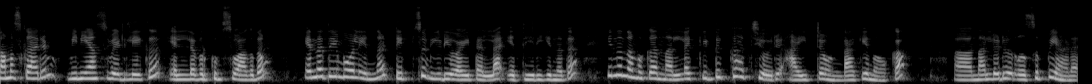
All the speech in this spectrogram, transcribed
നമസ്കാരം വിനിയാസ് വേഡിലേക്ക് എല്ലാവർക്കും സ്വാഗതം. എന്നത്തെയും പോലെ ഇന്ന് ടിപ്സ് വീഡിയോ ആയിട്ടല്ല എത്തിയിരിക്കുന്നത്. ഇന്ന് നമുക്ക് നല്ല കിടുക്കാച്ചി ഒരു ഐറ്റം ഉണ്ടാക്കി നോക്കാം. നല്ലൊരു റെസിപ്പിയാണ്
